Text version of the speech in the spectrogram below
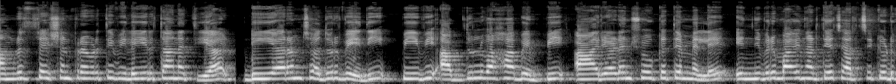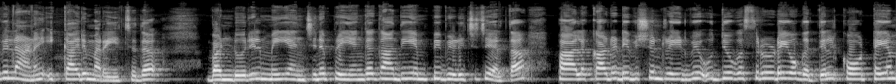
അമൃത് സ്റ്റേഷൻ പ്രവൃത്തി വിലയിരുത്താനെത്തിയ D R M Chaturvedi P V Abdul Wahab M P Aryadan Shoukath M L A എന്നിവരുമായി നടത്തിയ ചർച്ചയ്ക്കൊടുവിലാണ് ഇക്കാര്യം അറിയിച്ചത്. വണ്ടൂരിൽ മെയ് അഞ്ചിന് പ്രിയങ്ക ഗാന്ധി എം പി വിളിച്ചു ചേർത്ത പാലക്കാട് ഡിവിഷൻ റെയിൽവേ ഉദ്യോഗസ്ഥരുടെ യോഗത്തിൽ കോട്ടയം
